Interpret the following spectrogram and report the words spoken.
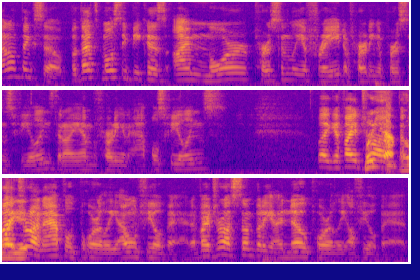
I don't think so. But that's mostly because I'm more personally afraid of hurting a person's feelings than I am of hurting an apple's feelings. Like if I draw yeah, if but I like- draw an apple poorly, I won't feel bad. If I draw somebody I know poorly, I'll feel bad.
